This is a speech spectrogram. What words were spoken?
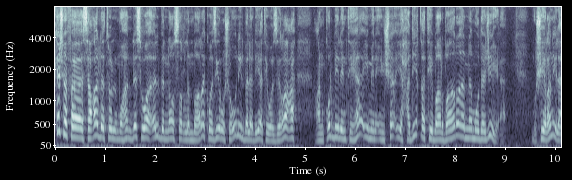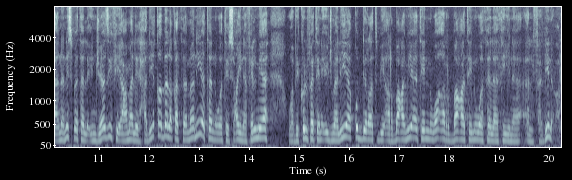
كشف سعادة المهندس وائل بن ناصر المبارك وزير شؤون البلدية والزراعة عن قرب الانتهاء من إنشاء حديقة باربار النموذجية مشيرا إلى أن نسبة الإنجاز في أعمال الحديقة بلغت 98% وبكلفة إجمالية قدرت ب 434 ألف دينار.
